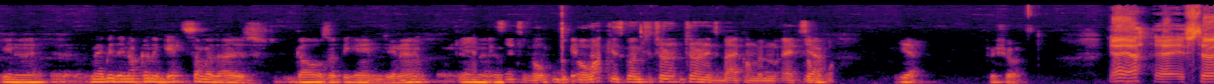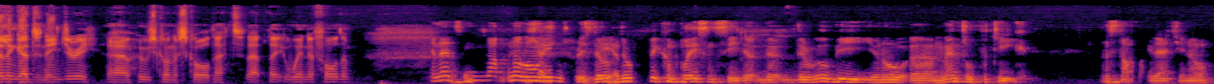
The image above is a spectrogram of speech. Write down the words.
you know, uh, maybe they're not going to get some of those goals at the end, you know. Yeah, And, uh, exactly. The, the luck is going to turn turn its back on them at some Yeah. point. yeah, for sure. yeah, yeah. Uh, if Sterling gets an injury, uh, who's going to score that that winner for them? And that's not, not only injuries. There, there will be complacency. There, there, there will be, you know, uh, mental fatigue and stuff like that. You know,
